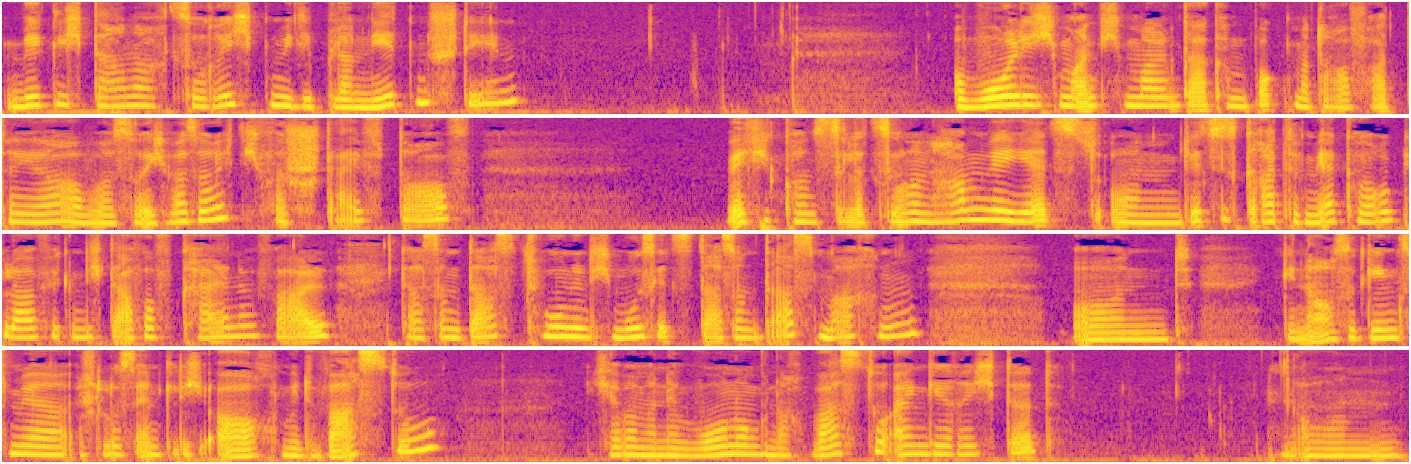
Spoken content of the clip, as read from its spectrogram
wirklich danach zu richten, wie die Planeten stehen. Obwohl ich manchmal gar keinen Bock mehr drauf hatte, ja, aber so, ich war so richtig versteift drauf welche Konstellationen haben wir jetzt und jetzt ist gerade der Merkur rückläufig und ich darf auf keinen Fall das und das tun und ich muss jetzt das und das machen. Und genauso ging es mir schlussendlich auch mit Vastu. Ich habe meine Wohnung nach Vastu eingerichtet und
